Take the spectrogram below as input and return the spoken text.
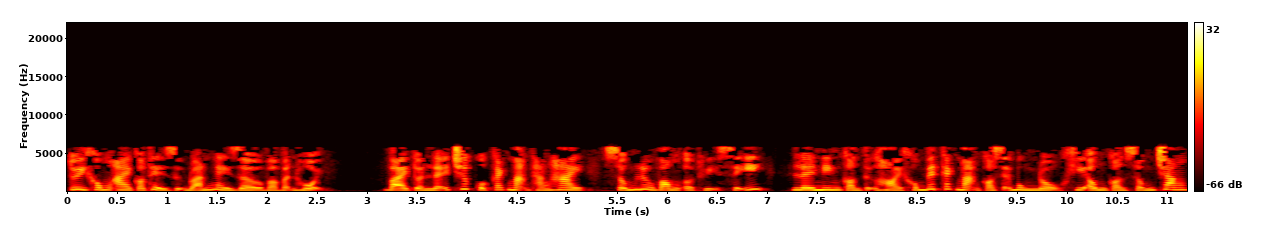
tuy không ai có thể dự đoán ngày giờ và vận hội. Vài tuần lễ trước cuộc cách mạng tháng 2, sống lưu vong ở Thụy Sĩ, Lenin còn tự hỏi không biết cách mạng có sẽ bùng nổ khi ông còn sống chăng?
